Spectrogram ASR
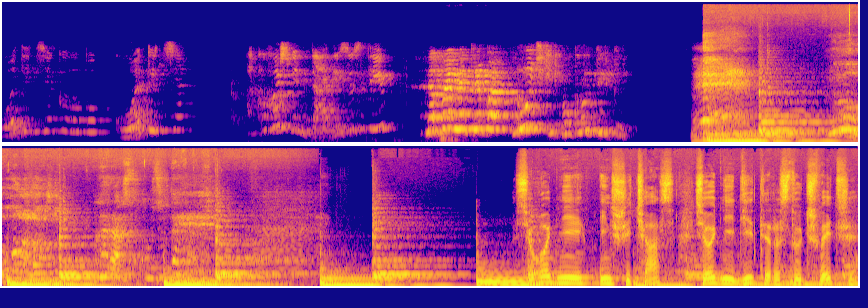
Котиться, колобок, котиться. А кого ж він далі зустрів? Напевне, треба ручки покрутити. Сьогодні інший час. Сьогодні діти ростуть швидше.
